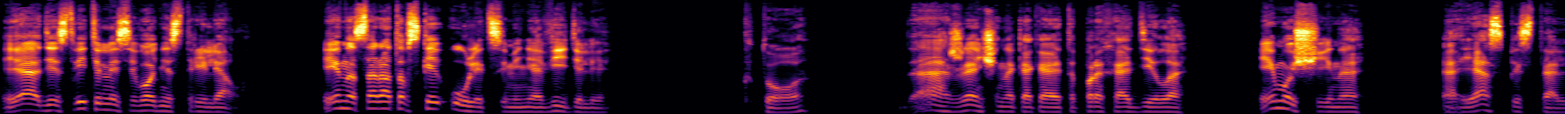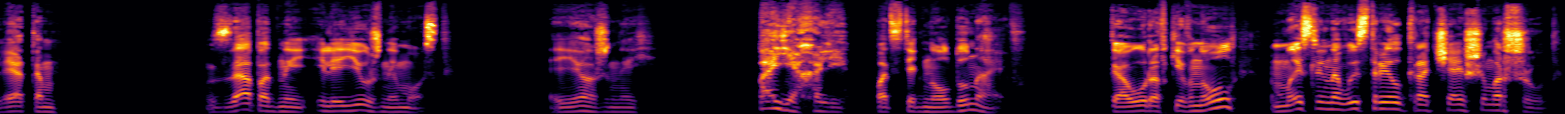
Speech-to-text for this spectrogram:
Я действительно сегодня стрелял. И на Саратовской улице меня видели. Кто? Да, женщина какая-то проходила. И мужчина. А я с пистолетом. Западный или южный мост? Южный. «Поехали!» — подстегнул Дунаев. Кауров кивнул, мысленно выстроил кратчайший маршрут.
